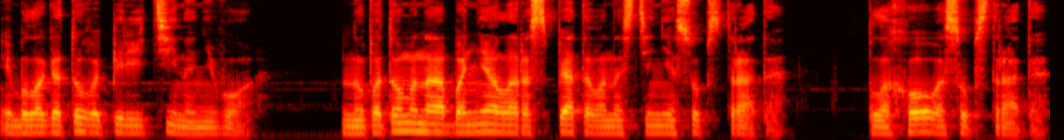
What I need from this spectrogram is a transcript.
и была готова перейти на него. Но потом она обоняла распятого на стене субстрата. Плохого субстрата.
